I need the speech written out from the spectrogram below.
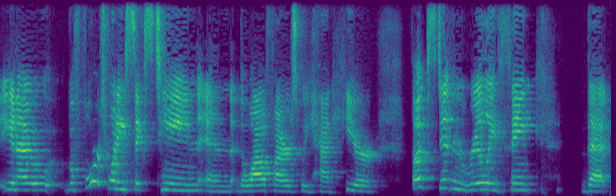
you know, before 2016 and the wildfires we had here, folks didn't really think that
